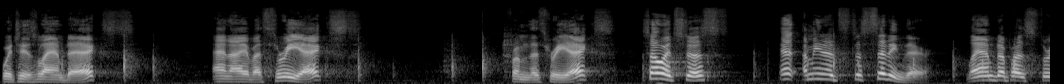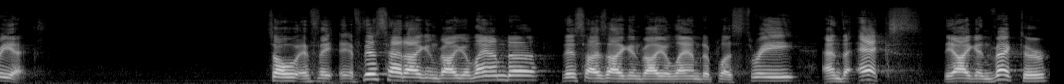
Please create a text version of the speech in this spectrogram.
which is lambda x, and I have a 3x from the 3x. So it's just, it, I mean, it's just sitting there. Lambda plus 3x. So if, they, if this had eigenvalue lambda, this has eigenvalue lambda plus 3, and the x, the eigenvector,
